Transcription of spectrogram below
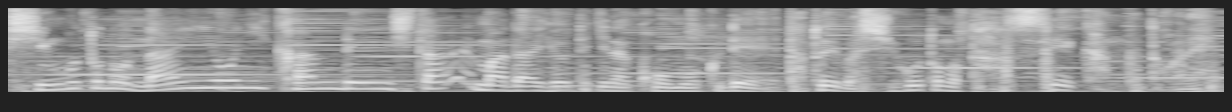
仕事の内容に関連した、まあ、代表的な項目で例えば仕事の達成感だとかね、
